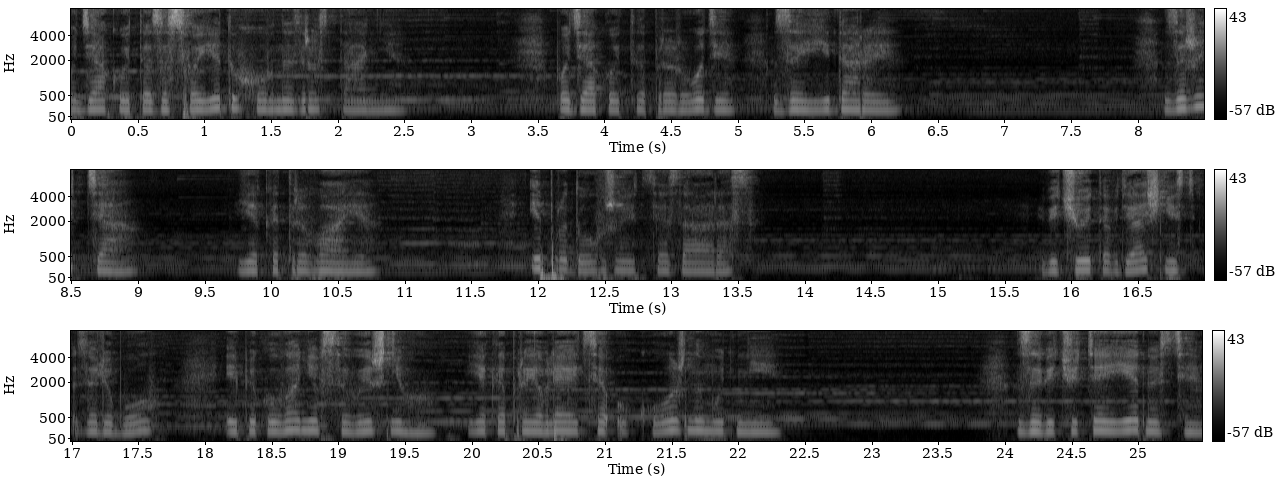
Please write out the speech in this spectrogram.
Подякуйте за своє духовне зростання. Подякуйте природі за її дари, за життя, яке триває і продовжується зараз. Відчуйте вдячність за любов і піклування Всевишнього, яке проявляється у кожному дні, за відчуття єдності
